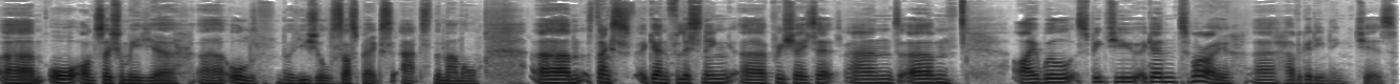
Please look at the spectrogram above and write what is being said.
um, or on social media, uh, all the usual suspects at the mamil. Um, thanks again for listening. Uh, appreciate it. And um, I will speak to you again tomorrow. Uh, have a good evening. Cheers.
